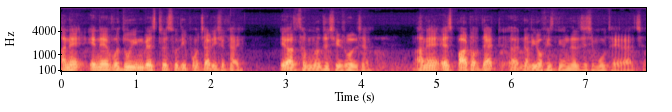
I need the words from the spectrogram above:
અને એને વધુ ઇન્વેસ્ટર સુધી પહોંચાડી શકાય એ અર્થમનો જે છે રોલ છે. અને એઝ પાર્ટ ઓફ દેટ નવી ઓફિસની અંદર જે છે મૂવ થઈ રહ્યા છે.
